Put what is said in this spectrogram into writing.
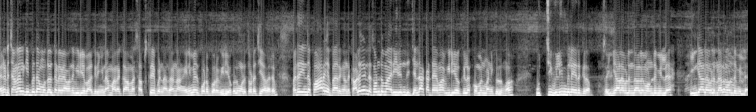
எங்களோட சேனலுக்கு இப்போ தான் முதல் தடவையாக வந்து வீடியோ பார்க்குறீங்கன்னா மறக்காமல் சப்ஸ்கிரைப் பண்ணால் தான் நாங்கள் இனிமேல் போட போகிற வீடியோக்கள் உங்களுக்கு தொடர்ச்சியாக வரும். பட் இந்த பாறையை பாருங்க அந்த கழுகுண்ட சொண்டு மாதிரி இருந்துச்சுன்னா கட்டாயமாக வீடியோக்குள்ள கமெண்ட் பண்ணிக்கொள்ளுங்க. உச்சி விளிம்பில் இருக்கிறோம். ஸோ இங்கால விழுந்தாலும் ஒன்றும் இல்லை இங்கால விழுந்தாலும் ஒன்றும் இல்லை.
